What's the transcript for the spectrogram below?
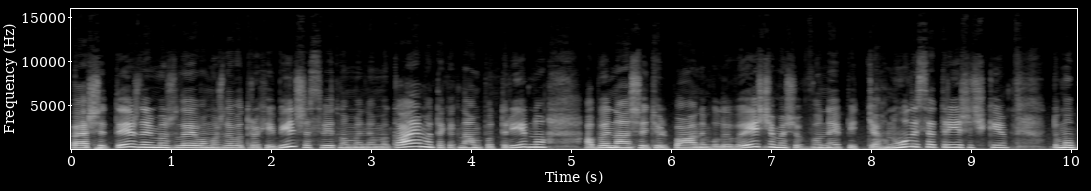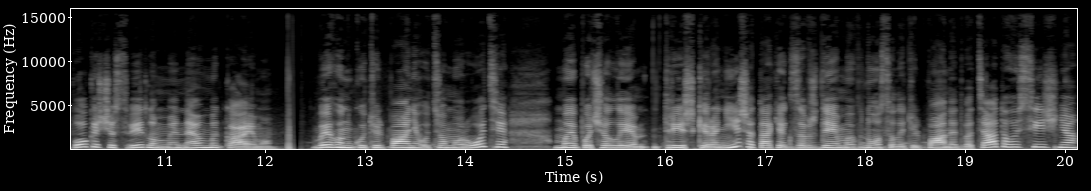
перший тиждень, можливо, можливо, трохи більше. Світло ми не вмикаємо, так як нам потрібно, аби наші тюльпани були вищими, щоб вони підтягнулися трішечки. Тому поки що світло ми не вмикаємо. Вигонку тюльпанів у цьому році ми почали трішки раніше, так як завжди ми вносили тюльпани 20 січня.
